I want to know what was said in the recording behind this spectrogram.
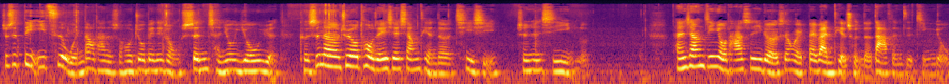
就是第一次闻到它的时候就被那种深沉又悠远，可是呢却又透着一些香甜的气息深深吸引了。檀香精油它是一个身为倍半铁醇的大分子精油，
